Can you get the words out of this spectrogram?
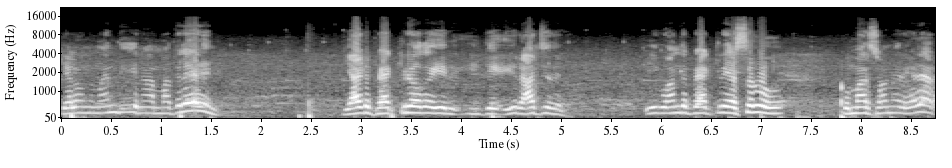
ಕೆಲವೊಂದು ಮಂದಿ ನಾ ಮೊದಲೇ ಹೇಳೀನಿ. ಎರಡು ಫ್ಯಾಕ್ಟ್ರಿ ಅದ ಈ- ಈ ರಾಜ್ಯದಲ್ಲಿ. ಈಗ ಒಂದು ಫ್ಯಾಕ್ಟ್ರಿ ಹೆಸರು ಕುಮಾರಸ್ವಾಮಿಯವ್ರು ಹೇಳ್ಯಾರ.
